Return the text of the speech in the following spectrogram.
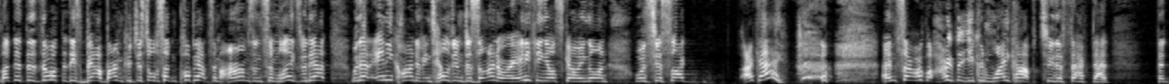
Like the, the, thought that this bao bun could just all of a sudden pop out some arms and some legs without, without any kind of intelligent designer or anything else going on was just like, okay. and so I hope that you can wake up to the fact that, that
